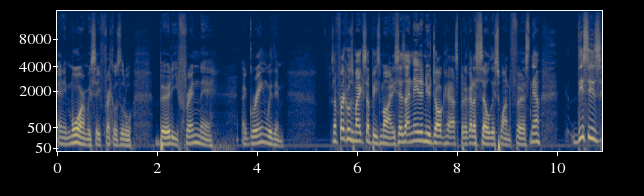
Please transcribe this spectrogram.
anymore. And we see Freckles' little birdie friend there agreeing with him. So Freckles makes up his mind. He says, I need a new doghouse, but I've got to sell this one first. Now, this is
